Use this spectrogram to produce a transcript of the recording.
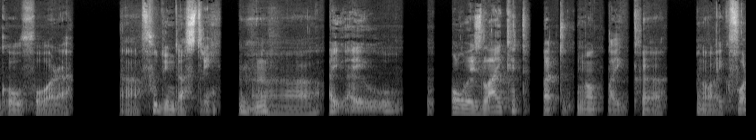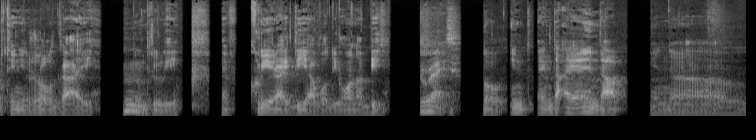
go for uh, uh, food industry. Mhm. Uh, I, I always like it, but not like uh, you know, like fourteen years old guy Hmm. don't really have clear idea what you wanna be. Right. So in, and I end up in uh,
